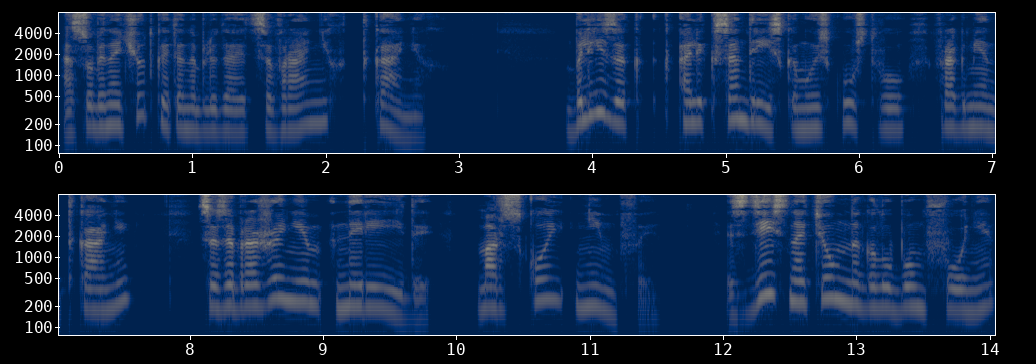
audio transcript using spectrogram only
Особенно четко это наблюдается в ранних тканях. Близок к Александрийскому искусству фрагмент ткани с изображением Нереиды, морской нимфы. Здесь на темно-голубом фоне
